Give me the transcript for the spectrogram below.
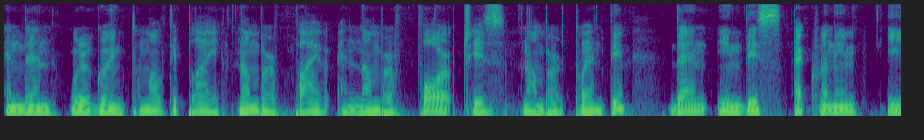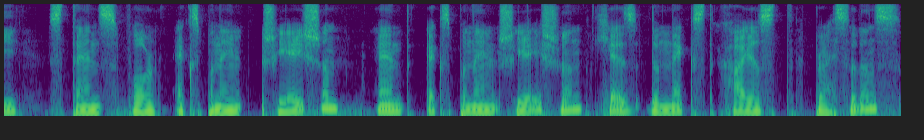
and then we're going to multiply number 5 and number 4 which is number 20 then in this acronym e stands for exponentiation. And exponentiation has the next highest precedence.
